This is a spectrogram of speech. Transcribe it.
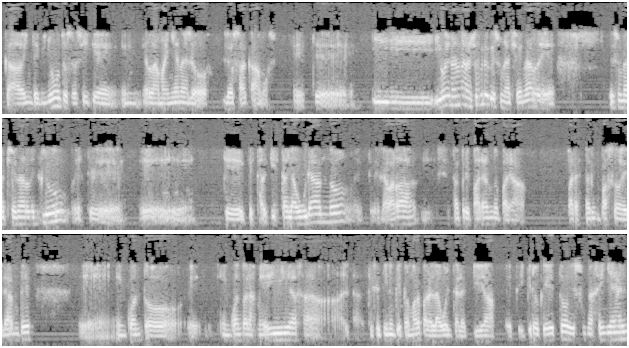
cada 20 minutos, así que en, en la mañana lo, lo sacamos. Este, y, y, bueno, nada, yo creo que es un accionar de es un accionar del club este eh, que, que, está, que está laburando, este, la verdad, se está preparando para, para estar un paso adelante eh, en cuanto eh, en cuanto a las medidas a, a, que se tienen que tomar para la vuelta a la actividad. Este, y creo que esto es una señal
